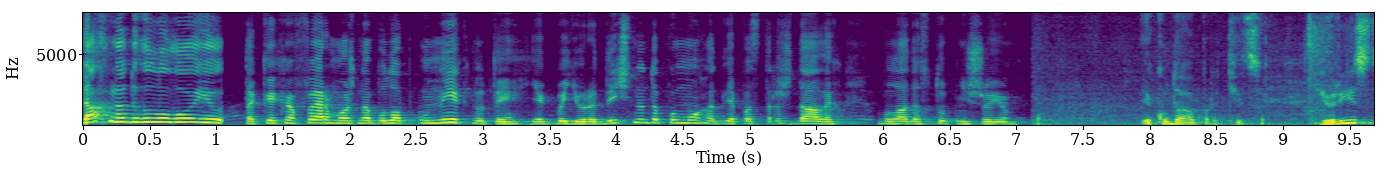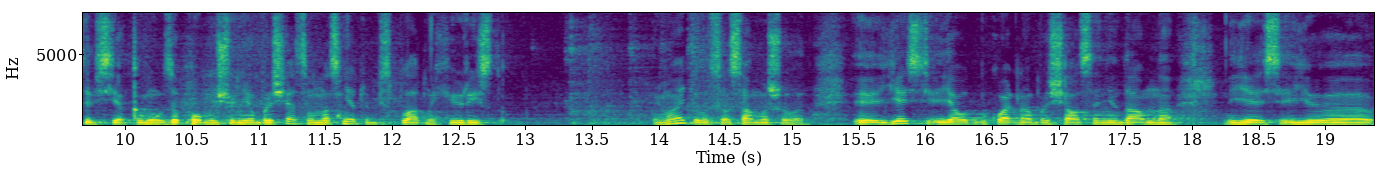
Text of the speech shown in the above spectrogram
дах над головою. Таких афер можна було б уникнути, якби юридична допомога для постраждалих була доступнішою И куда обратиться? Юристы все, кому за помощью не обращаться, у нас нету бесплатных юристов. Понимаете, вот самое что вот. Э, Есть, я вот буквально обращался недавно, есть ю-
